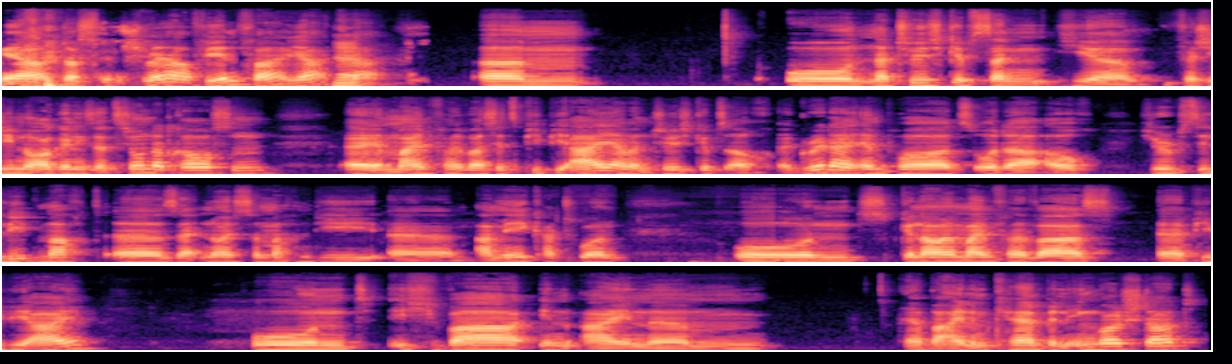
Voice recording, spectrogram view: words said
ja, das wird schwer, auf jeden Fall, ja, klar. Ja. Ähm, und natürlich gibt es dann hier verschiedene Organisationen da draußen. Äh, in meinem Fall war es jetzt PPI, aber natürlich gibt es auch äh, Gridiron Imports oder auch Europe's Elite macht äh, seit neuestem machen die äh, Amerika-Touren. Und genau in meinem Fall war es äh, PPI. Und ich war in einem, äh, bei einem Camp in Ingolstadt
